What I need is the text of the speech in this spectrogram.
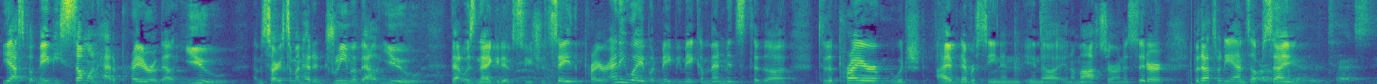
yes, but maybe someone had a prayer about you. I'm sorry, someone had a dream about you that was negative, so you should say the prayer anyway, but maybe make amendments to the to the prayer, which I've never seen in, in a, in a or in a siddur. But that's what he ends up Our saying. text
